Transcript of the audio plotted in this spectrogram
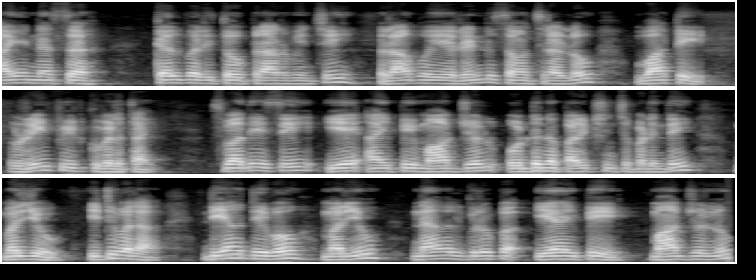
ఐఎన్ఎస్ కల్వరితో ప్రారంభించి రాబోయే రెండు సంవత్సరాల్లో వాటి రీఫీడ్కు వెళతాయి. స్వదేశీ ఏఐపి మాడ్యూల్ ఒడ్డున పరీక్షించబడింది మరియు ఇటీవల డిఆర్డీఓ మరియు నావల్ గ్రూప్ ఏఐపి మాడ్యూల్ను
